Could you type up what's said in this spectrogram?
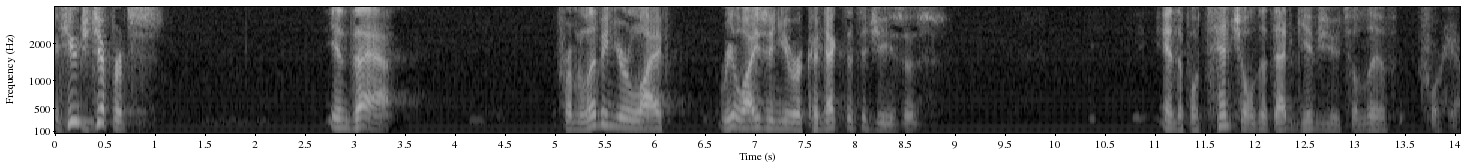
A huge difference in that from living your life realizing you are connected to Jesus and the potential that that gives you to live for Him.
